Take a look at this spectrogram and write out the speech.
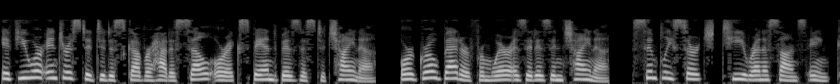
If you are interested to discover how to sell or expand business to China, or grow better from where as it is in China, simply search T Renaissance Inc.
